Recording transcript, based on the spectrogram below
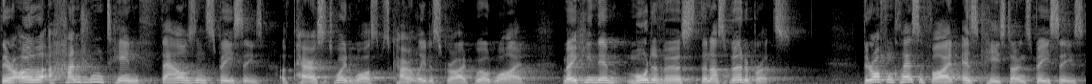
There are over 110,000 species of parasitoid wasps currently described worldwide, making them more diverse than us vertebrates. They're often classified as keystone species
